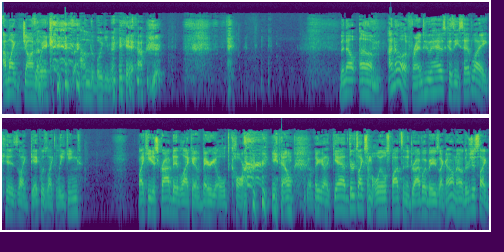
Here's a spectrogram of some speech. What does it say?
I'm like John Wick. I'm the boogeyman. yeah. But no, um, I know a friend who has because he said like his like dick was like leaking. Like he described it like a very old car, you know. Like, like, yeah, there's like some oil spots in the driveway, but he's like, I don't know, there's just like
